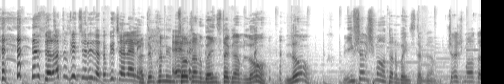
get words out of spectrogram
זה לא התפקיד שלי, זה התפקיד של אלי. אתם יכולים למצוא אותנו באינסטגרם. לא, לא. אי אפשר לשמוע אותנו באינסטגרם. אפשר לשמוע אותנו.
